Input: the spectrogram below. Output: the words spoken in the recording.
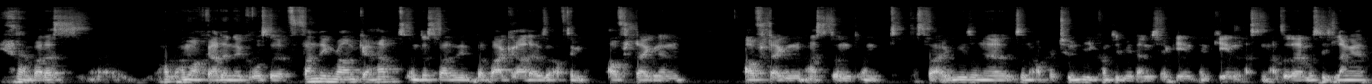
ja, dann war das, äh, haben wir auch gerade eine große Funding Round gehabt und das war, war gerade also auf dem aufsteigenden, aufsteigenden Ast und, und das war irgendwie so eine, so eine Opportunity, konnte ich mir dann nicht ergehen, entgehen lassen. Also da musste ich lange,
